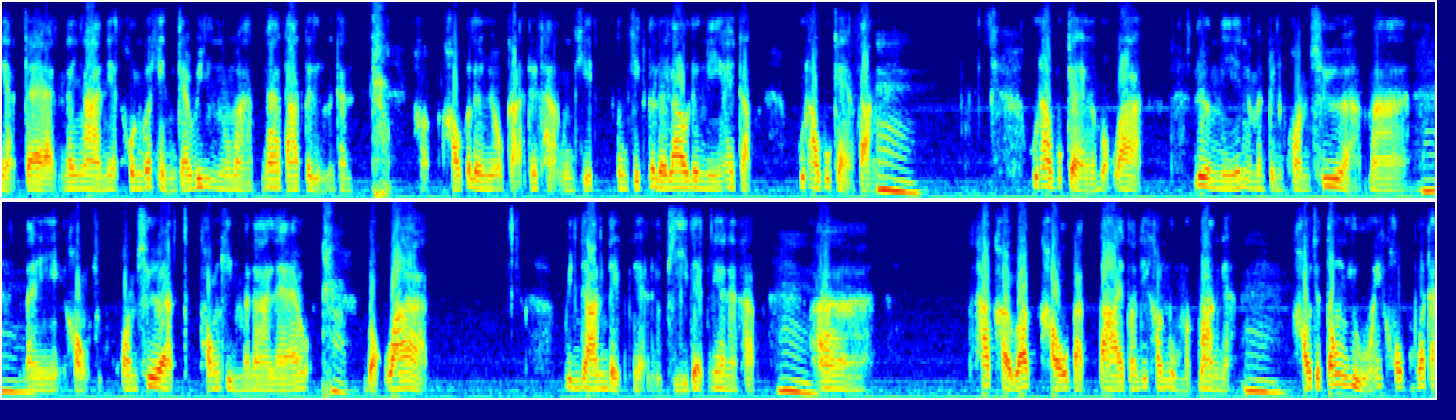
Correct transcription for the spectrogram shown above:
เนี่ยแกในงานเนี่ยคนก็เห็นแกวิ่งลงมาหน้าตาตื่นเหมือนกันครับเขาเขาก็เลยมีโอกาสได้ถามลุงคิดลุงคิดก็เลยเล่าเรื่องนี้ให้กับผู้เฒ่าผู้แก่ฟังอืม ผู้เฒ่าผู้แก่ก็บอกว่า เรื่องนี้เนี่ยมันเป็นความเชื่อมาอืมในของความเชื่อท้องถิ่นมานานแล้วครับบอกว่าวิญญาณเด็กเนี่ย หรือผีเด็กเนี่ยนะครับอืมอ่า ถ้าเกิดว่าเขาแบบตายตอนที่เขาหนุ่มมาก ๆ เนี่ยอืมเขาจะต้องอยู่ให้ครบวัฏ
